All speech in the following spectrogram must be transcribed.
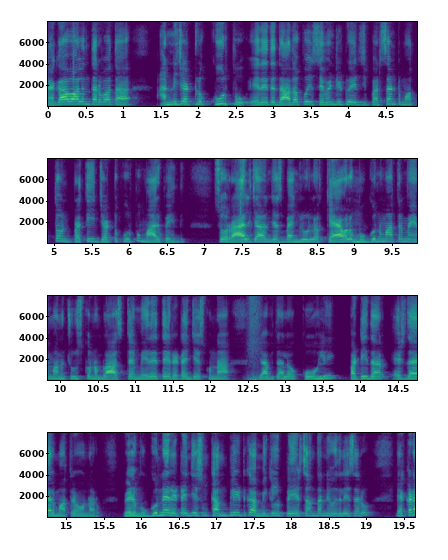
మెగావాలన్ తర్వాత అన్ని జట్లు కూర్పు ఏదైతే దాదాపు సెవెంటీ టు ఎయిటీ పర్సెంట్ మొత్తం ప్రతి జట్టు కూర్పు మారిపోయింది. సో రాయల్ ఛాలెంజర్స్ బెంగళూరులో కేవలం ముగ్గురు మాత్రమే మనం చూసుకున్నాం. లాస్ట్ టైం ఏదైతే రిటర్న్ చేసుకున్న జాబితాలో కోహ్లీ పటీదార్ యష్ దయాల్ మాత్రమే ఉన్నారు. వీళ్ళు ముగ్గురునే రిటైన్ చేసుకుని కంప్లీట్గా మిగిలిన ప్లేయర్స్ అందరినీ వదిలేశారు. ఎక్కడ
